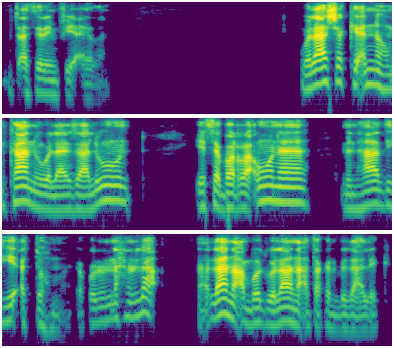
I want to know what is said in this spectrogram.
متأثرين فيه أيضا. ولا شك أنهم كانوا ولا يزالون يتبرؤون من هذه التهمة. يقولون نحن لا لا نعبد ولا نعتقد بذلك.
